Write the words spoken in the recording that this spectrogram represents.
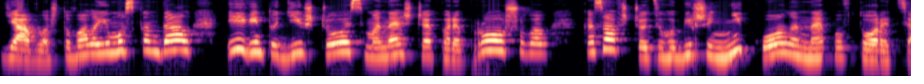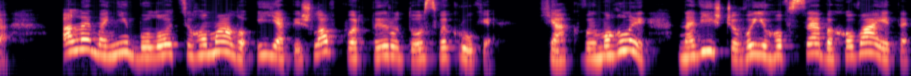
Я влаштувала йому скандал, і він тоді щось мене ще перепрошував, казав, що цього більше ніколи не повториться. Але мені було цього мало, і я пішла в квартиру до свекрухи. Як ви могли? Навіщо ви його в себе ховаєте?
